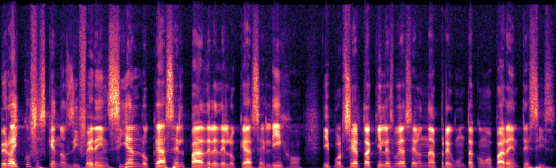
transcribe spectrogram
pero hay cosas que nos diferencian lo que hace el Padre de lo que hace el Hijo. Y por cierto, aquí les voy a hacer una pregunta como paréntesis.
